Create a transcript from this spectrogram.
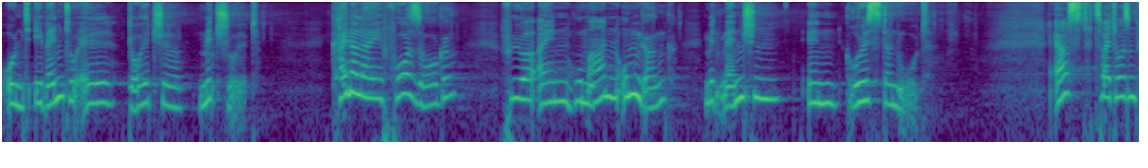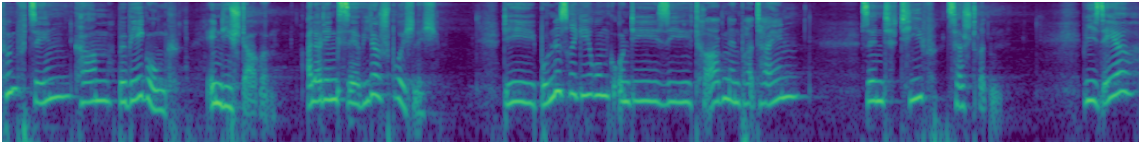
und eventuell deutsche Mitschuld. Keinerlei Vorsorge für einen humanen Umgang mit Menschen in größter Not. Erst 2015 kam Bewegung in die Starre, allerdings sehr widersprüchlich. Die Bundesregierung und die sie tragenden Parteien sind tief zerstritten. Wie sehr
